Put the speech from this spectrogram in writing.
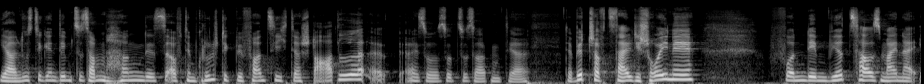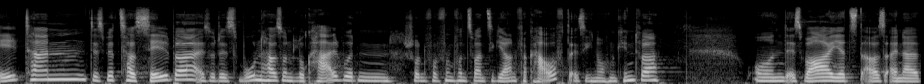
Ja, lustig in dem Zusammenhang, dass auf dem Grundstück befand sich der Stadel, äh, also sozusagen der, der Wirtschaftsteil, die Scheune von dem Wirtshaus meiner Eltern. Das Wirtshaus selber, also das Wohnhaus und Lokal wurden schon vor 25 Jahren verkauft, als ich noch ein Kind war. Und es war jetzt aus einer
